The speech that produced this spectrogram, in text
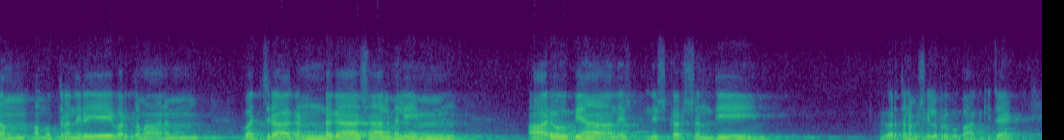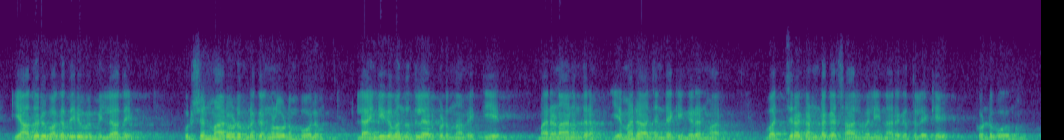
തം അമുത്ര നിരയെ വർത്തമാനം വജ്രകണ്ടകാശാൽമലീം ആരോപ്യ നിഷ്കർഷന്തി. വിവർത്തനം ശിലപ്രഭുപാദിക്ക് ജയ്. യാതൊരു വകതിരിവുമില്ലാതെ പുരുഷന്മാരോടും മൃഗങ്ങളോടും പോലും ലൈംഗിക ബന്ധത്തിൽ ഏർപ്പെടുന്ന വ്യക്തിയെ മരണാനന്തരം യമരാജന്റെ കിങ്കരന്മാർ വജ്രകണ്ടക ശാൽമലി നരകത്തിലേക്ക് കൊണ്ടുപോകുന്നു.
